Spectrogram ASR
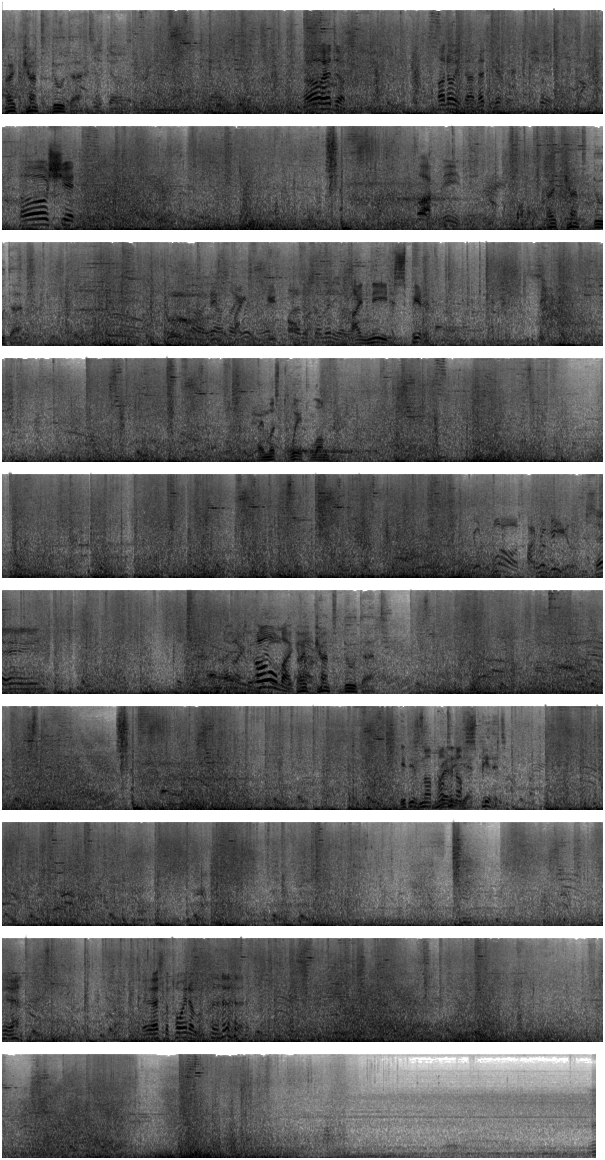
I can't do that. Just don't. Oh, heads up. Oh, no, he's not. That's different. Shit. Oh, shit. Fuck me, man. I can't do that. Oh, yeah, I was like, wait, man. Why are so many of them? I need spirit. I must wait longer. Revealed. Insane. Oh my god. I can't do that. It is not, Not ready enough yet. spirit. Yeah. Maybe that's the point of them.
